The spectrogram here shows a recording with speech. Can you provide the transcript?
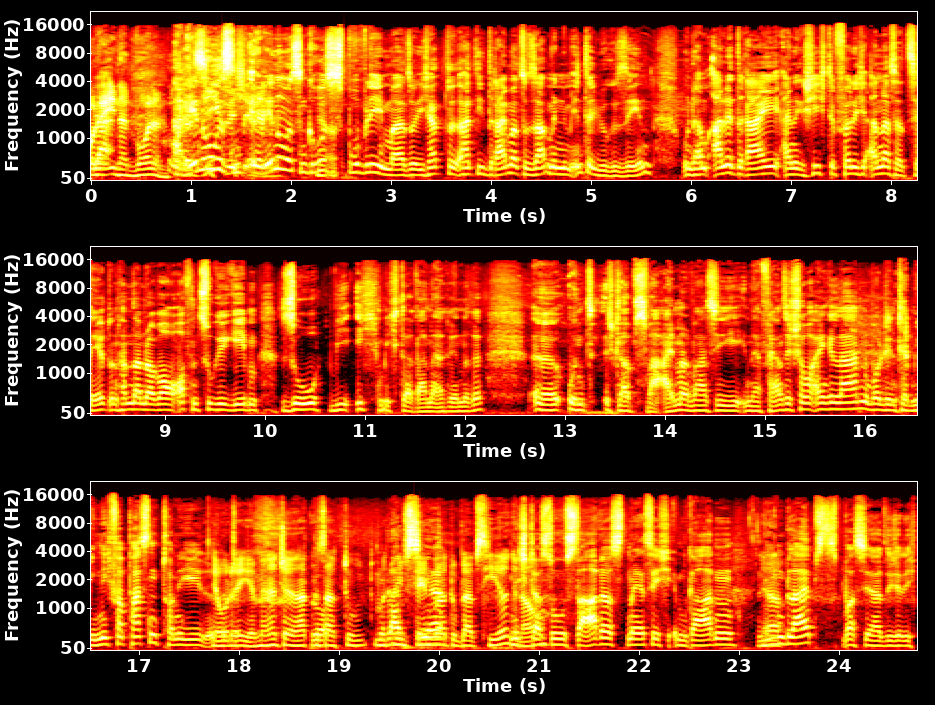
oder Ja. erinnern wollen. Erinnerung ist. Erinnerung ist ein großes Problem. Also ich habe hat die dreimal zusammen in einem Interview gesehen und haben alle drei eine Geschichte völlig anders erzählt und haben dann aber auch offen zugegeben, so wie ich mich daran erinnere. Äh, Und ich glaube, es war einmal war sie in der Fernsehshow eingeladen und wollte den Termin nicht verpassen. Tony Ja, oder ihr Manager hat Ja. gesagt, du, Du bleibst hier. Du bleibst hier. Nicht, genau. dass du Stardust-mäßig im Garten liegen Ja. Was ja sicherlich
